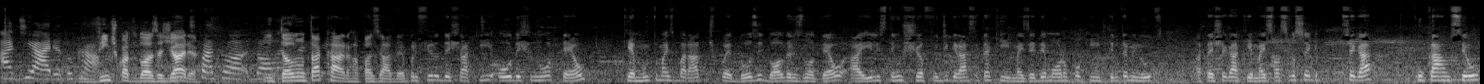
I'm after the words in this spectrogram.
a diária do carro. 24 dólares a diária? 24 dólares. Então não tá caro, rapaziada. Eu prefiro deixar aqui ou deixo no hotel, que é muito mais barato, tipo, é 12 dólares no hotel. Aí eles têm um shuffle de graça até aqui, mas aí demora um pouquinho, 30 minutos até chegar aqui. É mais fácil você chegar com o carro seu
